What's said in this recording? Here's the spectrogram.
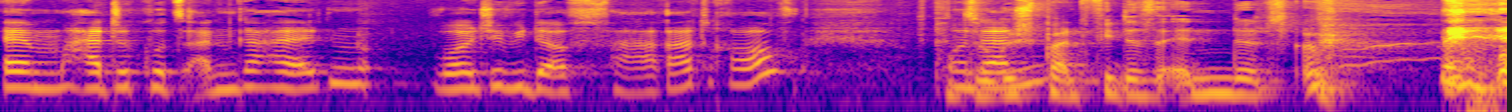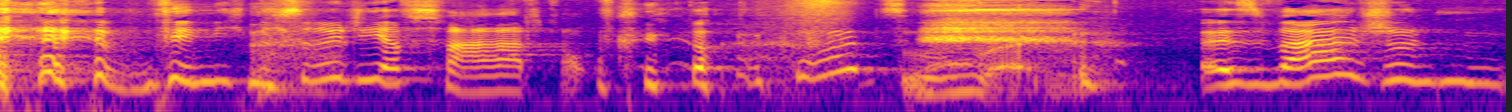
ähm, hatte kurz angehalten, wollte wieder aufs Fahrrad drauf ich bin und so dann, gespannt, wie das endet. bin ich nicht so richtig aufs Fahrrad draufgekommen kurz. Oh es war schon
